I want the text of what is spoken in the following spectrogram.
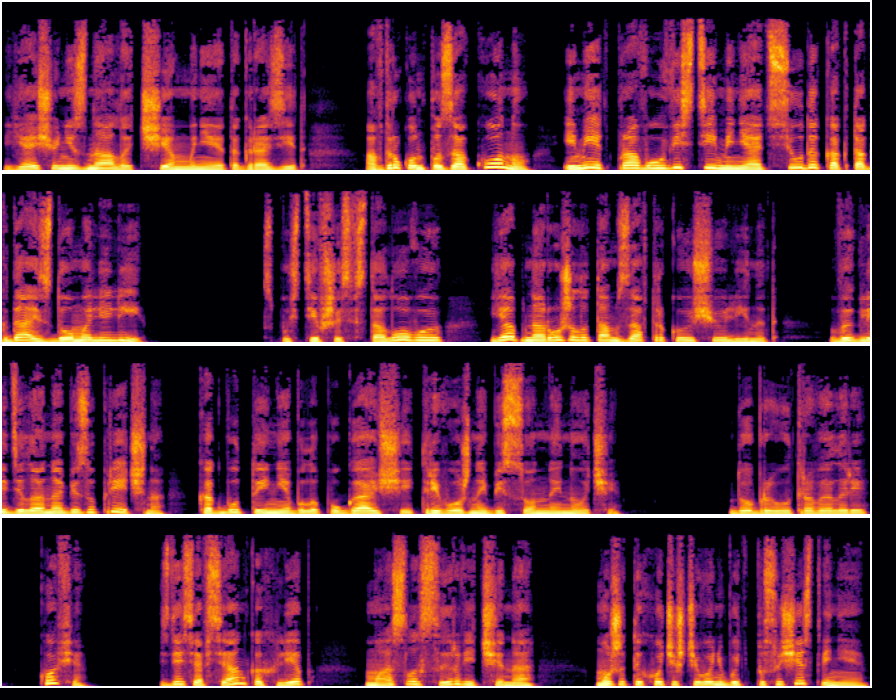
Я еще не знала, чем мне это грозит, а вдруг он по закону имеет право увести меня отсюда, как тогда из дома Лили. Спустившись в столовую, я обнаружила там завтракающую Линет. Выглядела она безупречно, как будто и не было пугающей, тревожной бессонной ночи. «Доброе утро, Вэллори. Кофе?» Здесь овсянка, хлеб, масло, сыр, ветчина. Может, ты хочешь чего-нибудь посущественнее?»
